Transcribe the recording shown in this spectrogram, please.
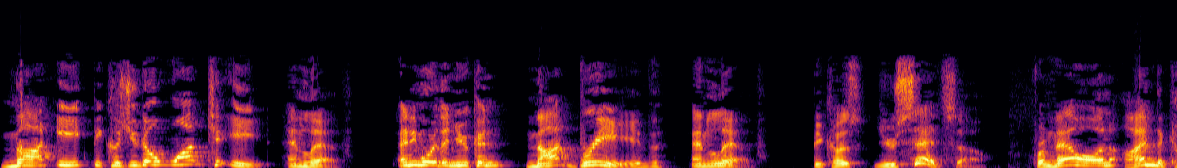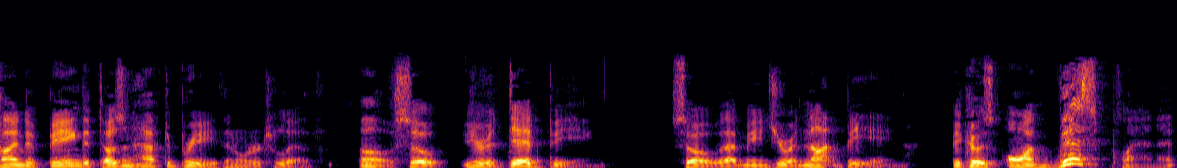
not eat because you don't want to eat and live. Any more than you can not breathe and live because you said so. from now on, I'm the kind of being that doesn't have to breathe in order to live. Oh, so you're a dead being. So that means you're a not being. Because on this planet,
